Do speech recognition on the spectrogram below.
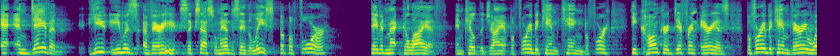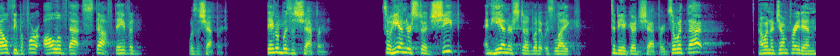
And, and David, he, he was a very successful man to say the least. But before David met Goliath and killed the giant, before he became king, before he conquered different areas, before he became very wealthy, before all of that stuff, David was a shepherd. David was a shepherd. So he understood sheep and he understood what it was like to be a good shepherd. So with that, I want to jump right in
